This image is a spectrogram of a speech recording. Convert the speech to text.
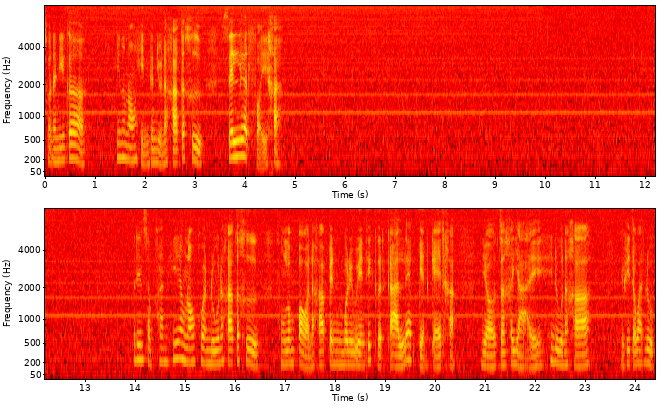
ส่วนอันนี้ก็ที่น้องๆเห็นกันอยู่นะคะก็คือเส้นเลือดฝอยค่ะ ประเด็นสำคัญที่น้องๆควรรู้นะคะก็คือถุงลมปอดนะคะ เป็นบริเวณที่เกิดการแลกเปลี่ยนแก๊สค่ะ เดี๋ยวจะขยายให้ดูนะคะ เดี๋ยวพี่จะวาดรูป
